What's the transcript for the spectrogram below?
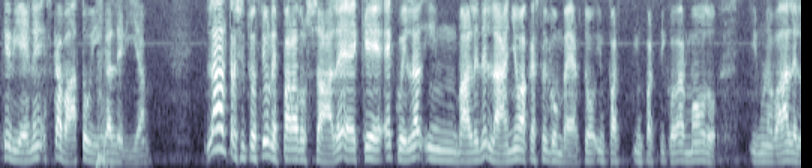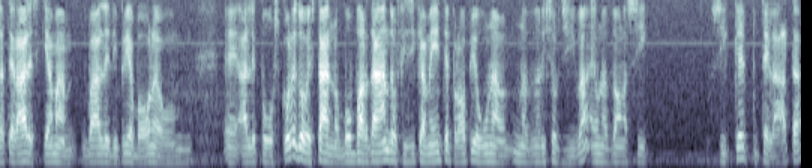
che viene scavato in galleria. L'altra situazione paradossale è che è quella in Valle dell'Agno a Castelgomberto, in, par- in particolar modo in una valle laterale, si chiama Valle di Priabona o, eh, alle Poscole, dove stanno bombardando fisicamente proprio una, una risorgiva, è una zona SIC, SIC tutelata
